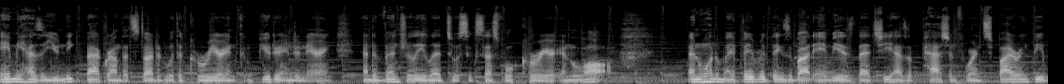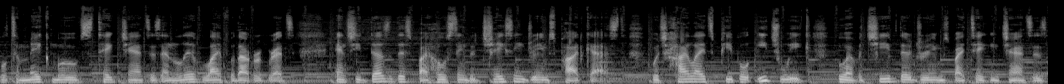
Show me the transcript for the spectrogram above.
Aimee has a unique background that started with a career in computer engineering and eventually led to a successful career in law. And one of my favorite things about Aimee is that she has a passion for inspiring people to make moves, take chances, and live life without regrets. And she does this by hosting the Chasing Dreams podcast, which highlights people each week who have achieved their dreams by taking chances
